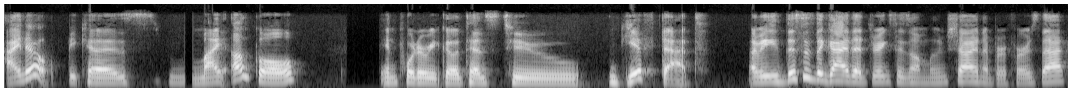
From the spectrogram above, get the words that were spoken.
I know because my uncle in Puerto Rico tends to gift that. I mean, this is the guy that drinks his own moonshine and prefers that.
